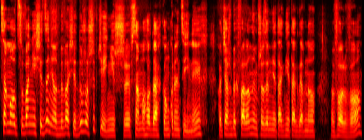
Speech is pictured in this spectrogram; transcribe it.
Samo odsuwanie siedzenia odbywa się dużo szybciej niż w samochodach konkurencyjnych, chociażby chwalonym przeze mnie tak nie tak dawno Volvo.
